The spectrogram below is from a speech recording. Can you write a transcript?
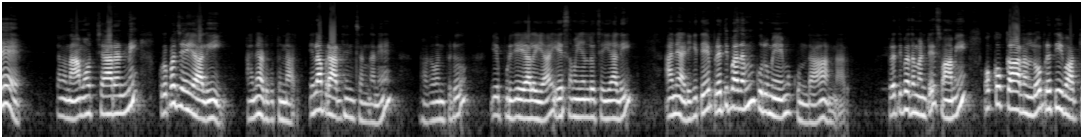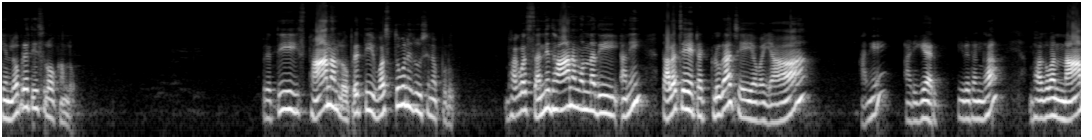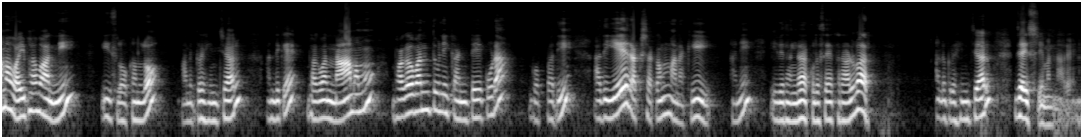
తన నామోచ్చారణని కృప చేయాలి అని అడుగుతున్నారు. ఇలా ప్రార్థించంగానే భగవంతుడు ఎప్పుడు చేయాలయ్యా? ఏ సమయంలో చేయాలి? అని అడిగితే ప్రతిపదం కురుమేము కుందా? అన్నారు. ప్రతిపదం అంటే స్వామి ఒక్కొక్క కాలంలో ప్రతి వాక్యంలో ప్రతి శ్లోకంలో ప్రతి స్థానంలో ప్రతి వస్తువుని చూసినప్పుడు భగవత్ సన్నిధానం ఉన్నది అని తలచేటట్లుగా చేయవయ్యా? అని అడిగారు. ఈ విధంగా భగవన్నామ వైభవాన్ని ఈ శ్లోకంలో అనుగ్రహించారు. అందుకే భగవన్ నామము భగవంతుని కంటే కూడా గొప్పది. అది ఏ రక్షకం మనకి? అని ఈ విధంగా కులశేఖరాళ్ళు వారు అనుగ్రహించారు. జై శ్రీమన్నారాయణ.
